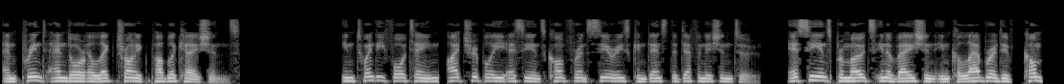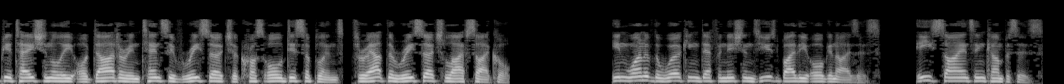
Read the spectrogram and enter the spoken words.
and print and or electronic publications. In 2014, IEEE EScience Conference Series condensed the definition to EScience promotes innovation in collaborative, computationally or data-intensive research across all disciplines, throughout the research lifecycle. In one of the working definitions used by the organizers, e-science encompasses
